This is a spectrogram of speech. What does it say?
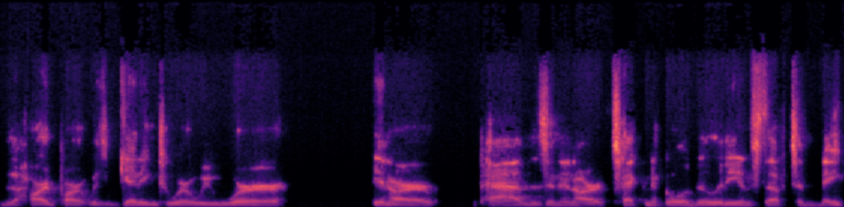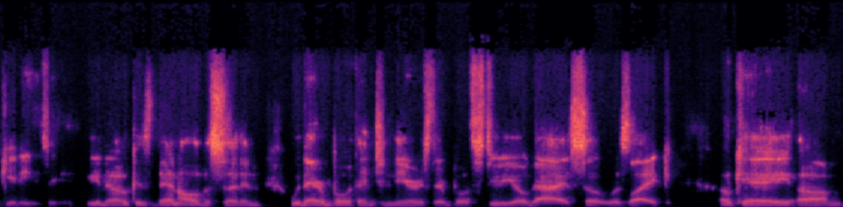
the hard part was getting to where we were in our paths and in our technical ability and stuff to make it easy, you know, because then all of a sudden they're both engineers, they're both studio guys. So it was like, okay, um,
